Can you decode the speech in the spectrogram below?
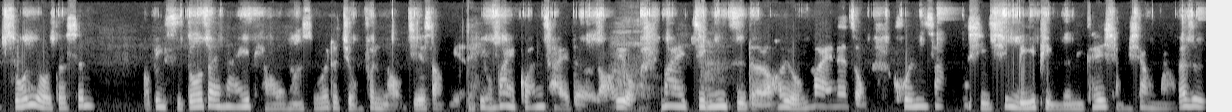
所有的生。老病死都在那一条我们所谓的九份老街上面，有卖棺材的，然后有卖金子的，然后有卖那种婚丧喜庆礼品的，你可以想象吗？但是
